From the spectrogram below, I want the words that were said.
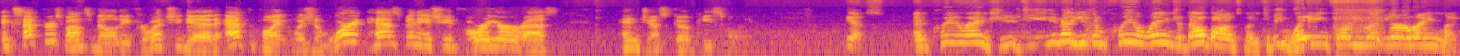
Accept responsibility for what you did at the point in which a warrant has been issued for your arrest, and just go peacefully. Yes. And prearrange. You you know you can prearrange a bail bondsman to be waiting for you at your arraignment.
